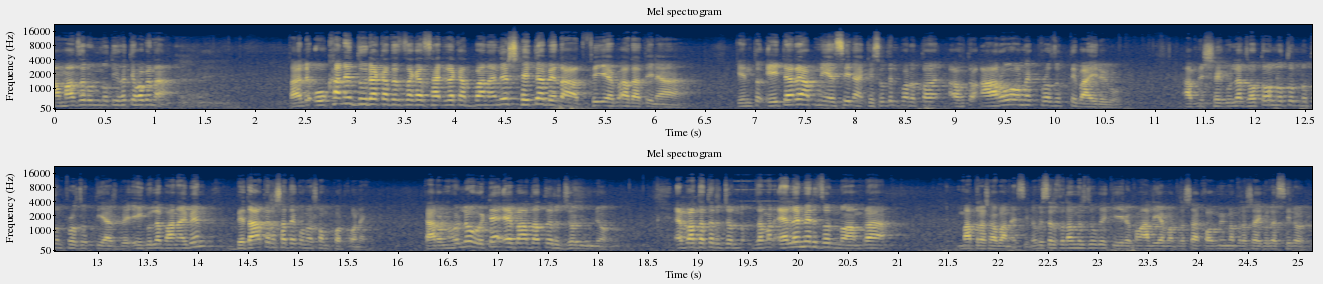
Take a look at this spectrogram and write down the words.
নামাজের উন্নতি হতে হবে না। তাহলে ওখানে দুই রাকাতের জায়গায় চার রাকাত বানাইলে সেটা বেদাত, ফি আদাতি না কিন্তু এইটারে আপনি এসি না, কিছুদিন পরে তো হয়তো আরও অনেক প্রযুক্তি বাইরে হইব। আপনি সেগুলা যত নতুন নতুন প্রযুক্তি আসবে, এইগুলা বানাইবেন, বেদাতের সাথে কোনো সম্পর্ক নেই। কারণ হলো ওইটা এবাদাতের জন্য। এবাদাতের জন্য, যেমন এলেমের জন্য আমরা মাদ্রাসা বানাইছি। নবী সালামের যুগে কি এরকম আলিয়া মাদ্রাসা কমি মাদ্রাসা এগুলো ছিল না।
